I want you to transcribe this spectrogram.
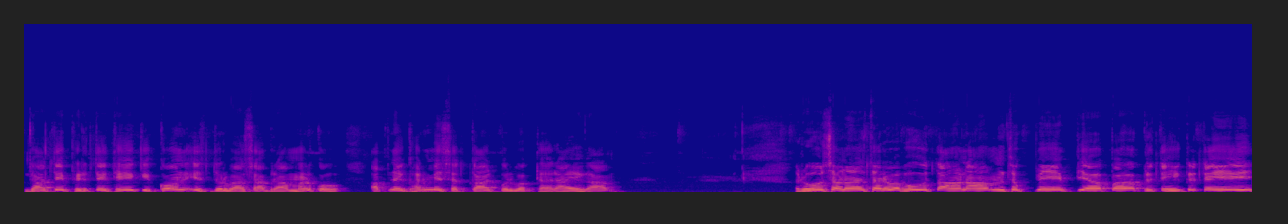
गाते फिरते थे कि कौन इस दुर्वासा ब्राह्मण को अपने घर में सत्कार पूर्वक ठहराएगा। रोषण सर्वभूता सूक्ष्मेप्यपृते कृते,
